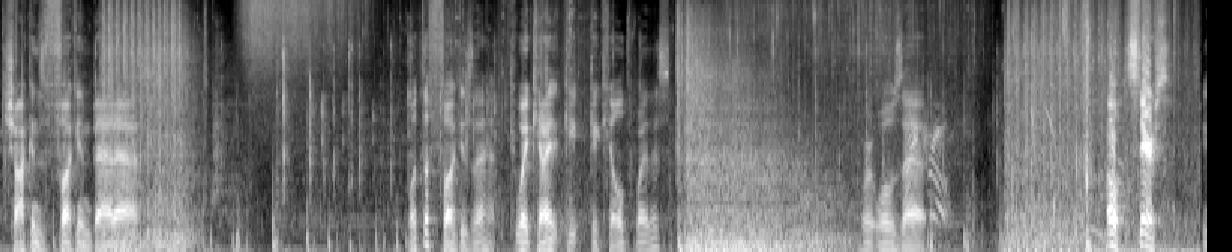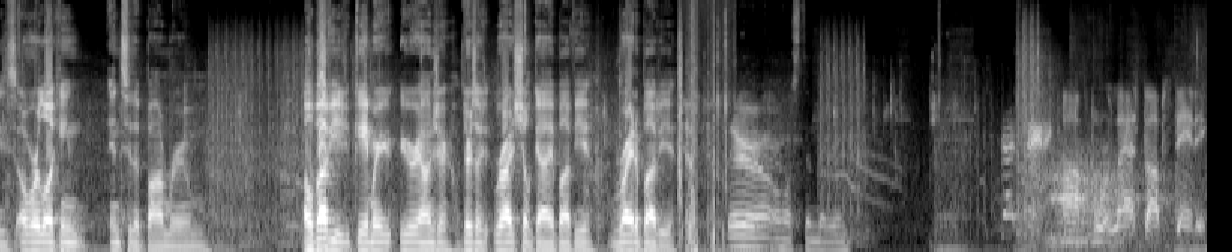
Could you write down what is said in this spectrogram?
Shotgun's fucking badass. What the fuck is that? Wait, can I get, get killed by this? Or what was that? Oh, stairs! He's overlooking into the bomb room. Oh, above you, gamer, you're around. There's a riot shield guy above you, right above you. They're almost in the room. Op 4, last stop standing.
